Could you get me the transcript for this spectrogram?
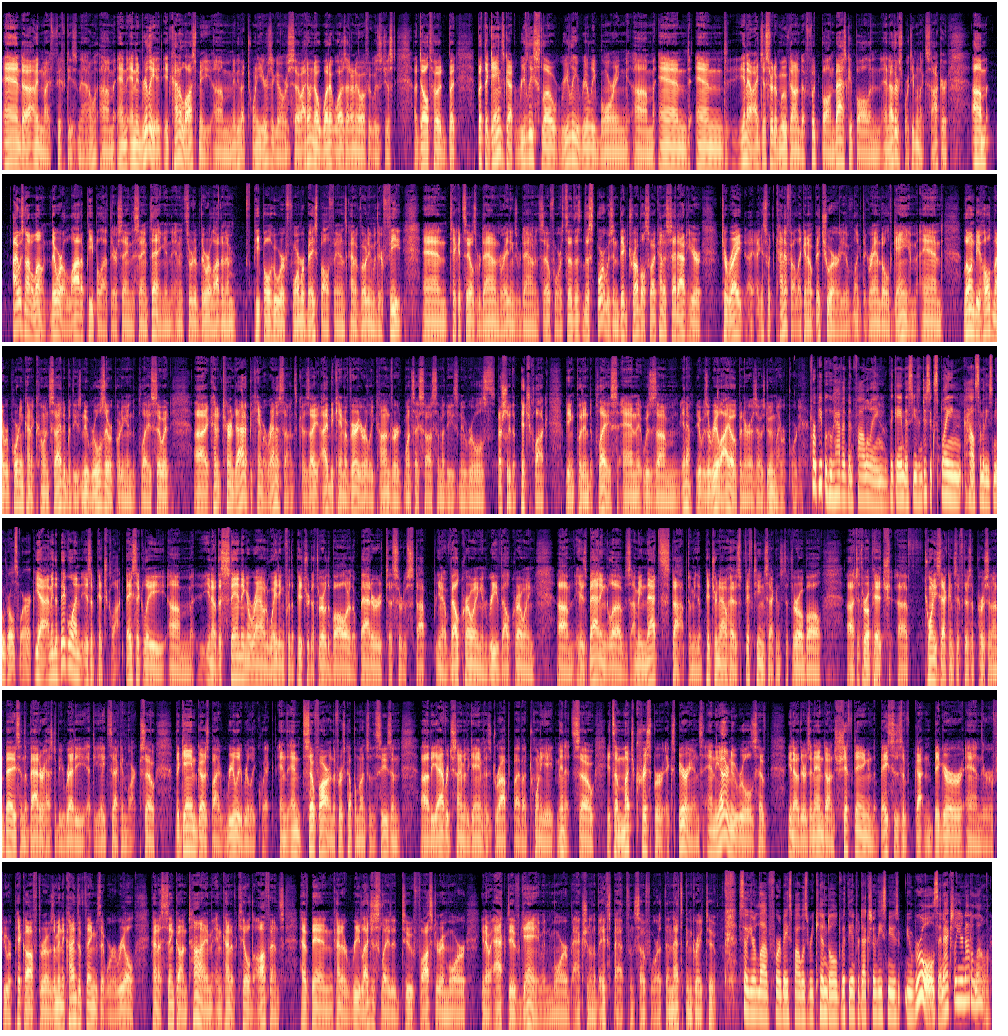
and uh, I'm in my 50s now, um, and and it really it, it kind of lost me um, maybe about 20 years ago or so. I don't know what it was. I don't know if it was just adulthood, but but the games got really slow, really really boring, um, and and you know I just sort of moved on to football and basketball and and other sports, even like soccer. Um, I was not alone. There were a lot of people out there saying the same thing, and, and it's sort of there were a lot of them people who were former baseball fans kind of voting with their feet, and ticket sales were down, and ratings were down, and so forth. So the the sport was in big trouble. So I kind of set out here to write, I guess, what kind of felt like an obituary of like the grand old game. And lo and behold, my reporting kind of coincided with these new rules they were putting into place. So it uh, it kind of turned out it became a renaissance because I, I, became a very early convert once I saw some of these new rules, especially the pitch clock being put into place, and it was um, you know it was a real eye opener as I was doing my reporting. For people who haven't been following the game this season, just explain how some of these new rules work. Yeah, I mean the big one is a pitch clock. Basically, um, you know, the standing around waiting for the pitcher to throw the ball or the batter to sort of stop, you know, velcroing and re-velcroing um, his batting gloves. I mean, that's stopped. I mean, the pitcher now has 15 seconds to throw a ball, uh, to throw a pitch. Uh, 20 seconds if there's a person on base, and the batter has to be ready at the eight second mark. So the game goes by really, really quick. And and so far in the first couple months of the season, uh, the average time of the game has dropped by about 28 minutes. So it's a much crisper experience. And the other new rules have you know, there's an end on shifting and the bases have gotten bigger and there are fewer pickoff throws. I mean, the kinds of things that were a real kind of sink on time and kind of killed offense have been kind of re-legislated to foster a more, you know, active game and more action on the base paths and so forth. And that's been great too. So your love for baseball was rekindled with the introduction of these new, new rules. And actually, you're not alone.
